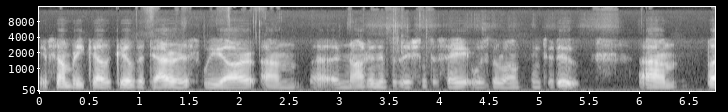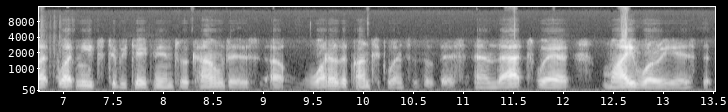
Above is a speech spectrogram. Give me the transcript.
if somebody kill, kills a terrorist, we are um, uh, not in a position to say it was the wrong thing to do. Um, but what needs to be taken into account is uh, what are the consequences of this? And that's where my worry is that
